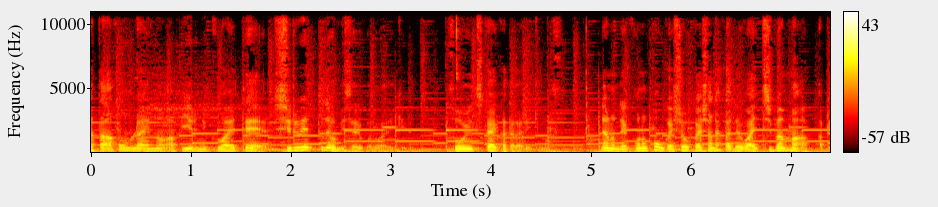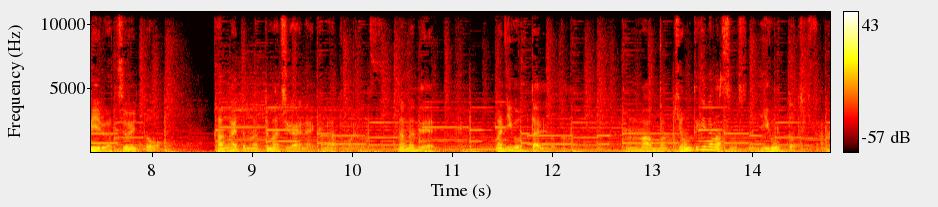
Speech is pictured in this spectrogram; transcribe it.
ャター本来のアピールに加えてシルエットでも見せることができる。そういう使い方ができます。なのでこの今回紹介した中では一番まあアピールが強いと考えてもらって間違いないかなと思います。なので、まあ、濁ったりとかまあまあ基本的にはそうですね濁った時かな。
